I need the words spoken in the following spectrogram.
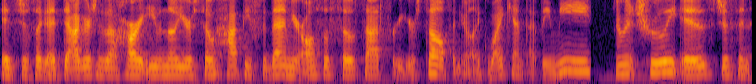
it's just like a dagger to the heart. Even though you're so happy for them, you're also so sad for yourself. And you're like, why can't that be me? And it truly is just an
